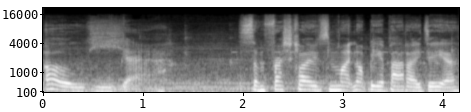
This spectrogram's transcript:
Oh, yeah. Some fresh clothes might not be a bad idea.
